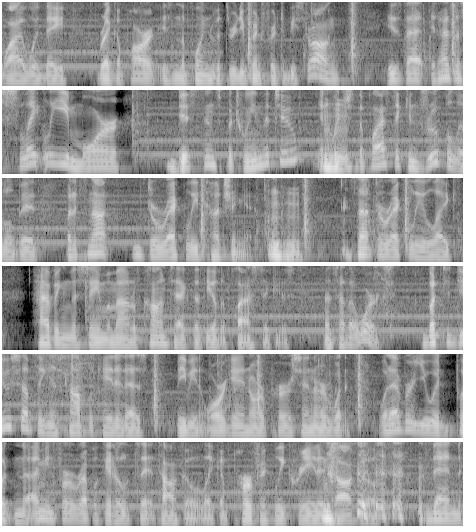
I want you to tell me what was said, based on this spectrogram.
why would they break apart? Isn't the point of a 3D print for it to be strong? Is that it has a slightly more distance between the two, in which the plastic can droop a little bit, but it's not directly touching it. Mm-hmm. It's not directly like having the same amount of contact that the other plastic is. That's how that works. But to do something as complicated as maybe an organ or a person or what whatever you would put in I mean for a replicator, let's say a taco, like a perfectly created taco, then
